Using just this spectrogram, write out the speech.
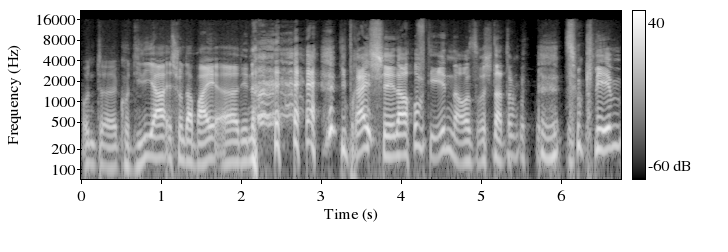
Und äh, Cordelia ist schon dabei, äh, den die Preisschilder auf die Innenausstattung zu kleben,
